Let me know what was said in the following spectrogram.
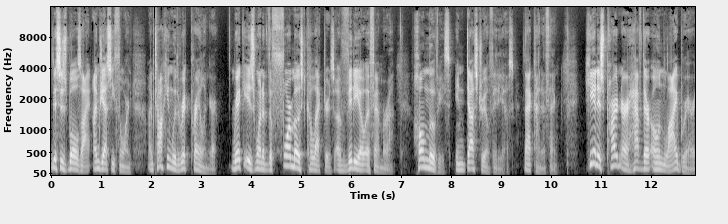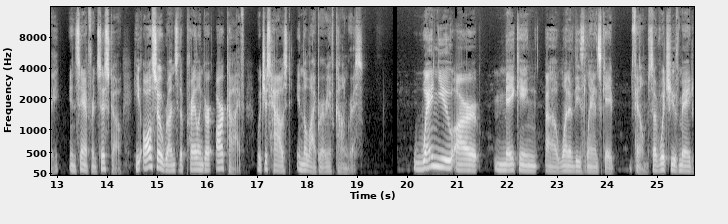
This is Bullseye. I'm Jesse Thorn. I'm talking with Rick Prelinger. Rick is one of the foremost collectors of video ephemera, home movies, industrial videos, that kind of thing. He and his partner have their own library in San Francisco. He also runs the Prelinger Archive, which is housed in the Library of Congress when you are making uh, one of these landscape films, of which you've made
